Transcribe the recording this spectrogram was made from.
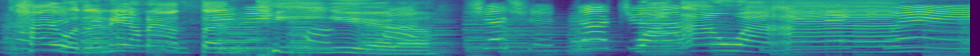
开我的亮亮灯，听音乐了。谢谢大家，晚安，晚安。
